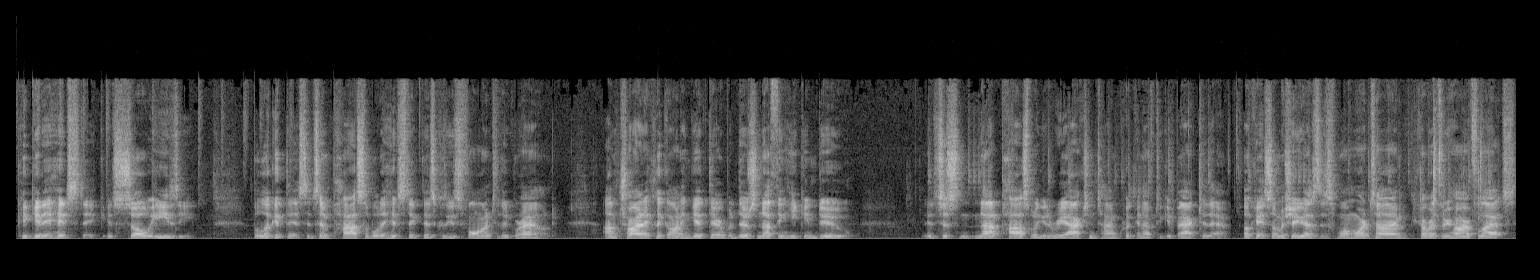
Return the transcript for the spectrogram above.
could get a hit stick. It's so easy. But look at this. It's impossible to hit stick this because he's falling to the ground. I'm trying to click on and get there, but there's nothing he can do. It's just not possible to get a reaction time quick enough to get back to that. Okay, so I'm going to show you guys this one more time. Cover three hard flats.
